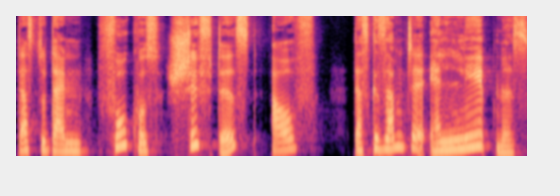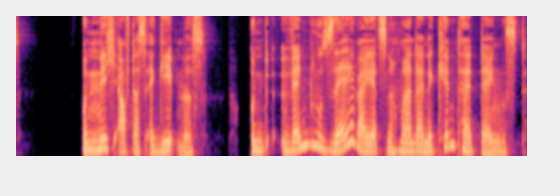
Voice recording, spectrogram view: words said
dass du deinen Fokus shiftest auf das gesamte Erlebnis und nicht auf das Ergebnis. Und wenn du selber jetzt nochmal an deine Kindheit denkst,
